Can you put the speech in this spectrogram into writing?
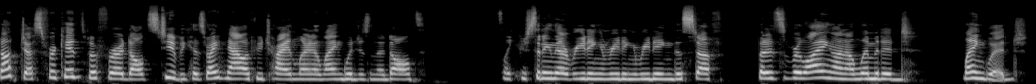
not just for kids, but for adults too. Because right now, if you try and learn a language as an adult, it's like you're sitting there reading and reading and reading this stuff, but it's relying on a limited language.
